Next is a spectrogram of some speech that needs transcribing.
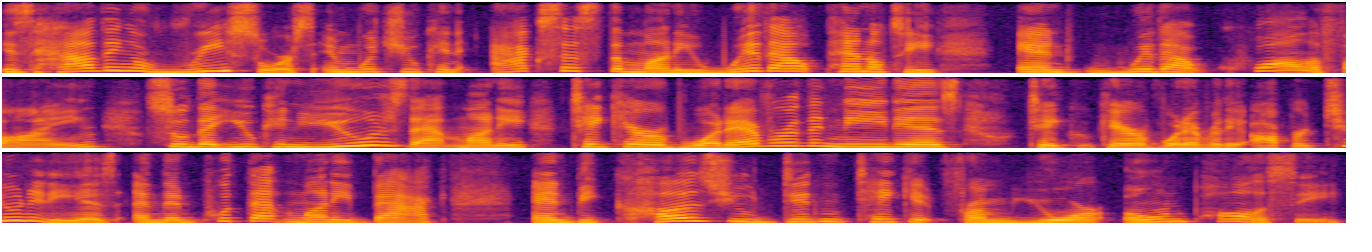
is having a resource in which you can access the money without penalty and without qualifying so that you can use that money, take care of whatever the need is, take care of whatever the opportunity is, and then put that money back. And because you didn't take it from your own policy,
